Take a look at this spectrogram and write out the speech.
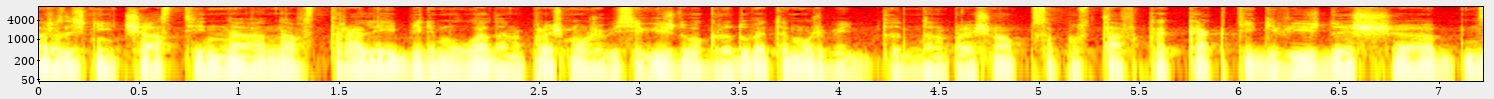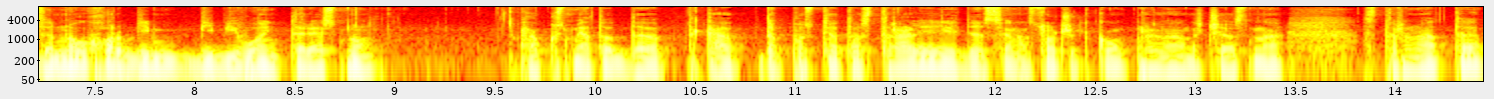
различни части на, на Австралия и би ли могла да направиш, може би си виждала градовете, може би да, да направиш една съпоставка, как ти ги виждаш? За много хора би, би било интересно ако смятат да, така, да пустят Австралия или да се насочат към определена част на страната,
